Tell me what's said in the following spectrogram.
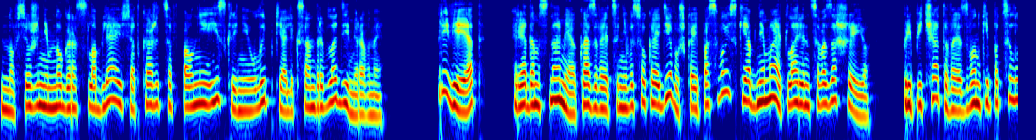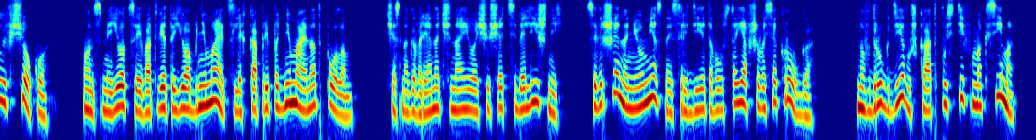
но все же немного расслабляюсь от, кажется, вполне искренней улыбки Александры Владимировны. «Привет!» Рядом с нами оказывается невысокая девушка и по-свойски обнимает Ларинцева за шею, припечатывая звонкий поцелуй в щеку. Он смеется и в ответ ее обнимает, слегка приподнимая над полом. Честно говоря, начинаю ощущать себя лишней, совершенно неуместной среди этого устоявшегося круга. Но вдруг девушка, отпустив Максима,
